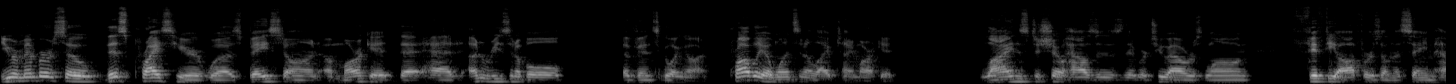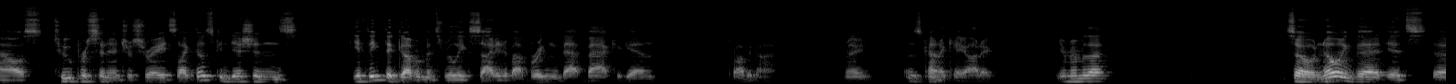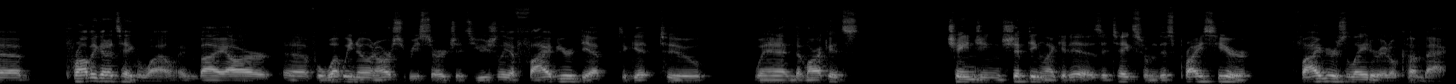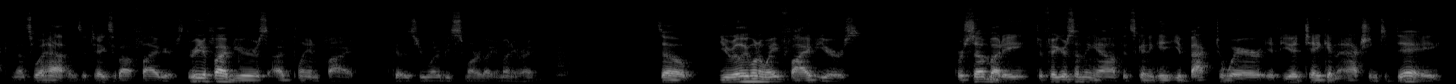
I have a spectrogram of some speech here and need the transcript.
Do you remember? So, this price here was based on a market that had unreasonable events going on. Probably a once in a lifetime market. Lines to show houses that were two hours long, 50 offers on the same house, 2% interest rates, like those conditions. Do you think the government's really excited about bringing that back again? Probably not, right? It was kind of chaotic. You remember that? So, knowing that it's uh, probably going to take a while, and by our, uh, for what we know in our research, it's usually a five year dip to get to when the market's changing, shifting like it is. It takes from this price here Five years later, it'll come back. And that's what happens. It takes about five years. Three to five years, I'd plan five because you want to be smart about your money, right? So you really want to wait five years for somebody to figure something out that's going to get you back to where if you had taken action today,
